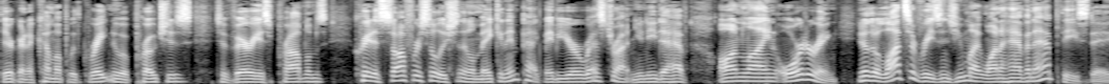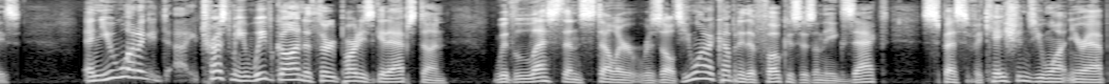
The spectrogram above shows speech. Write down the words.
They're going to come up with great new approaches to various problems, create a software solution that'll make an impact. Maybe you're a restaurant and you need to have online ordering. You know, there are lots of reasons you might want to have an app these days. And you want to, uh, trust me, we've gone to third parties to get apps done with less than stellar results. You want a company that focuses on the exact specifications you want in your app,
